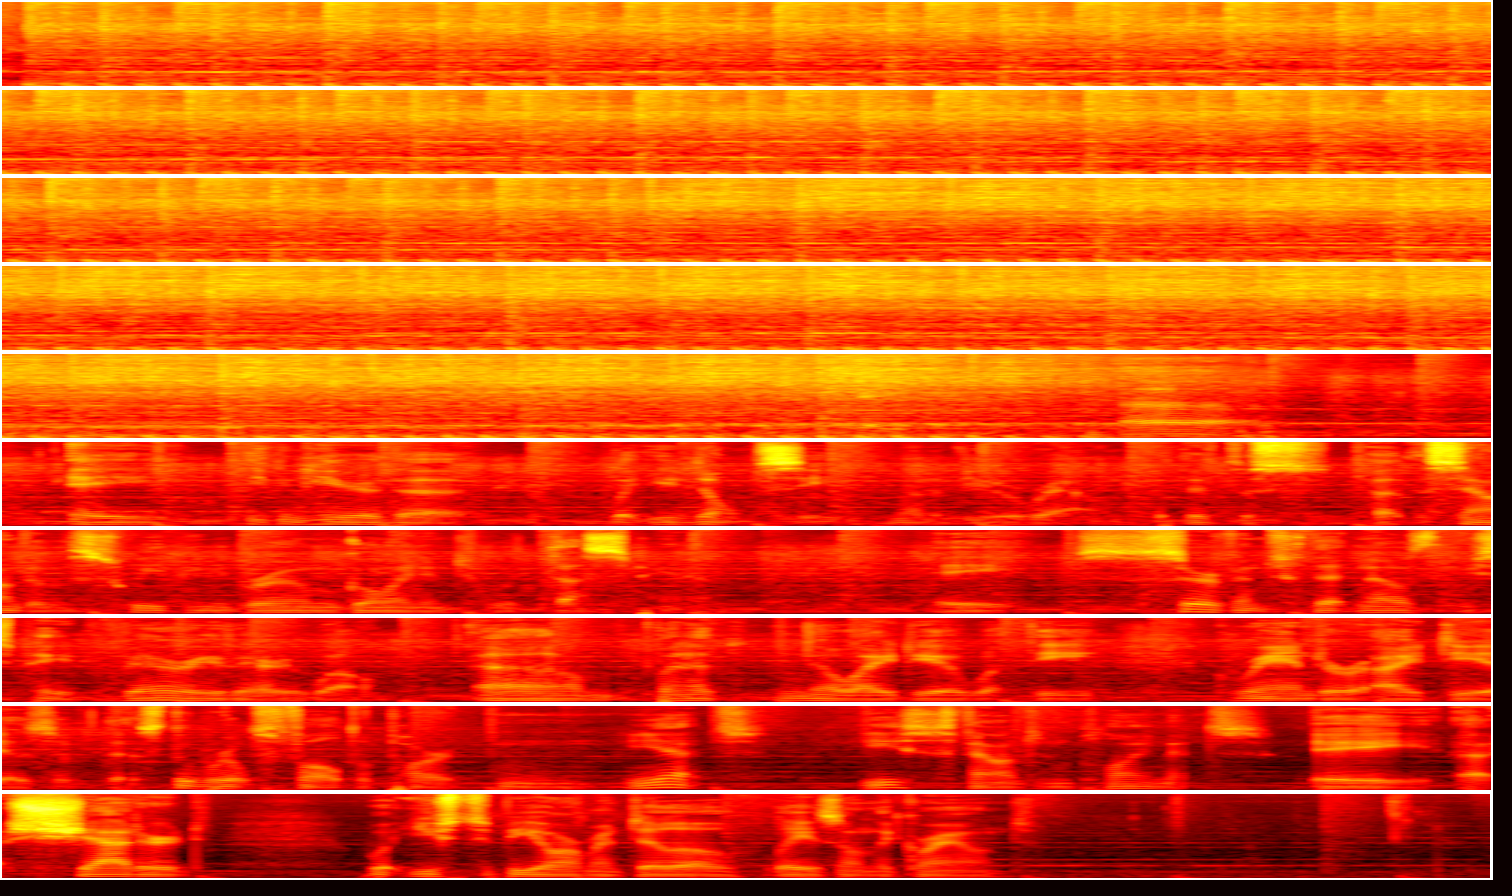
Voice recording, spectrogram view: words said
See, none of you around, but there's this, uh, the sound of a sweeping broom going into a dustpan. A servant that knows that he's paid very, very well, um, but had no idea what the grander ideas of this. The world's falls apart, and yet he's found employment. A uh, shattered, what used to be armadillo, lays on the ground,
